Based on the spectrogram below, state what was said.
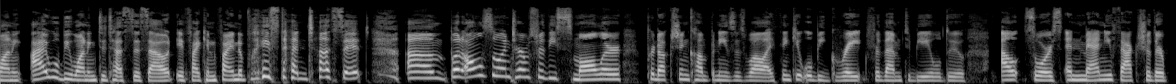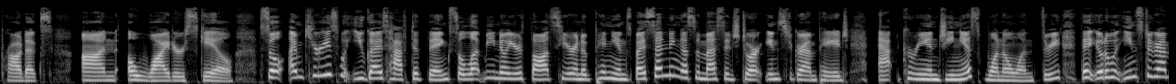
wanting, I will be wanting to test this out if I can find a place that does it. Um, but also in terms for these smaller production companies as well, I think it will be great for them to be able to outsource and manufacture their products on a wider scale. So I'm curious what you guys have to think. So let me know your thoughts here and opinions by sending us a message to our Instagram page at Korean Genius 1013. 네, 여러분 인스타그램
